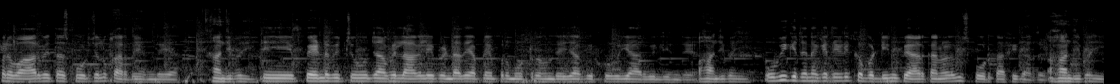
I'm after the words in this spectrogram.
ਪਰਿਵਾਰ ਵਿੱਚ ਤਾਂ ਸਪੋਰਟ ਚਲੋ ਕਰਦੇ ਹੁੰਦੇ ਆ। ਹਾਂਜੀ ਭਾਜੀ। ਤੇ ਪਿੰਡ ਵਿੱਚੋਂ ਜਾਂ ਫਿਰ ਲਾਗਲੇ ਪਿੰਡਾਂ ਦੇ ਆਪਣੇ ਪ੍ਰਮੋਟਰ ਹੁੰਦੇ ਜਾਂ ਕੋਈ ਹੋਰ ਯਾਰ ਵੀ ਹੁੰਦੇ ਆ। ਹਾਂਜੀ ਭਾਜੀ। ਉਹ ਵੀ ਕਿਤੇ ਨਾ ਕਿਤੇ ਜਿਹੜੀ ਕਬੱਡੀ ਨੂੰ ਪਿਆਰ ਕਰਨ ਵਾਲੇ ਵੀ ਸਪੋਰਟ ਕਾਫੀ ਕਰਦੇ ਨੇ। ਹਾਂਜੀ ਭਾਜੀ।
